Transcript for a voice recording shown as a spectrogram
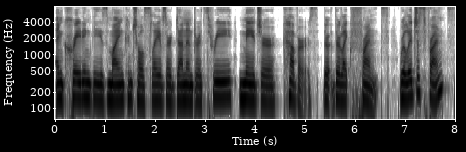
and creating these mind control slaves are done under three major covers. They're, they're like fronts religious fronts,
